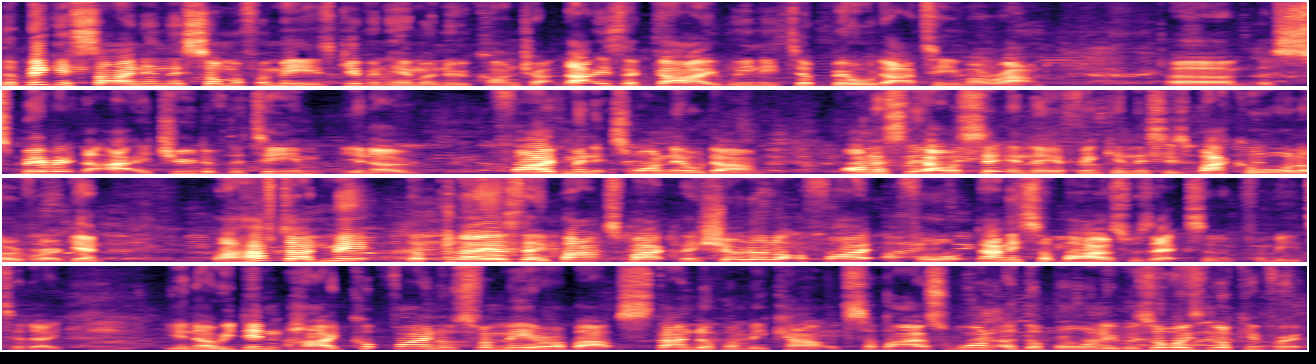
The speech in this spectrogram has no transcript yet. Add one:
the biggest sign in this summer for me is giving him a new contract. That is a guy we need to build our team around. Um, the spirit, the attitude of the team, you know, five minutes, 1 0 down. Honestly, I was sitting there thinking this is Baku all over again. But I have to admit, the players, they bounced back, they showed a lot of fight. I thought Dani Ceballos was excellent for me today. Mm. You know, he didn't hide. Cup finals for me are about stand up and be counted. Ceballos wanted the ball, he was always looking for it.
